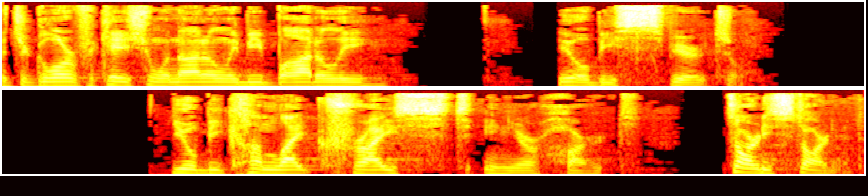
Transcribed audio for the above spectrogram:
But your glorification will not only be bodily, it will be spiritual. You'll become like Christ in your heart. It's already started.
